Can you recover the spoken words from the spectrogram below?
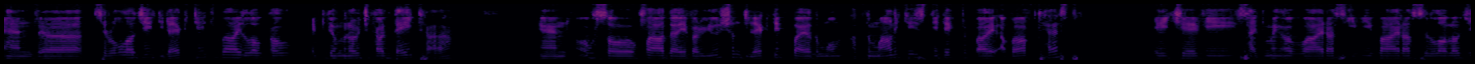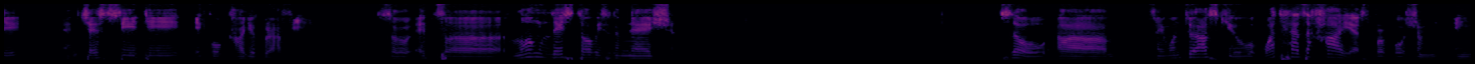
and uh, serology directed by local epidemiological data and also further evaluation directed by the abnormalities detected by above test, HIV, cytomegalovirus, EB virus serology, and chest CT echocardiography. So it's a long list of examination. So uh, I want to ask you, what has the highest proportion in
